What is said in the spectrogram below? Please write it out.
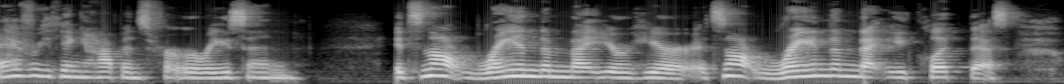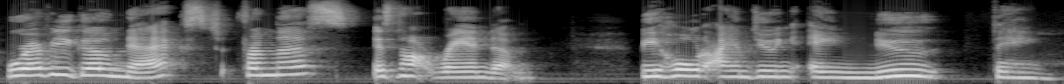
Everything happens for a reason. It's not random that you're here. It's not random that you click this. Wherever you go next from this, it's not random. Behold, I am doing a new thing.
